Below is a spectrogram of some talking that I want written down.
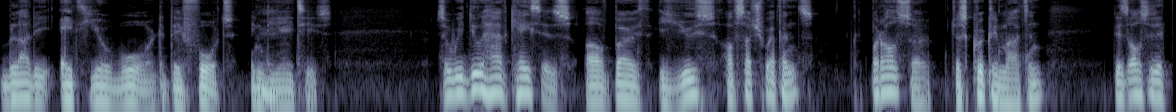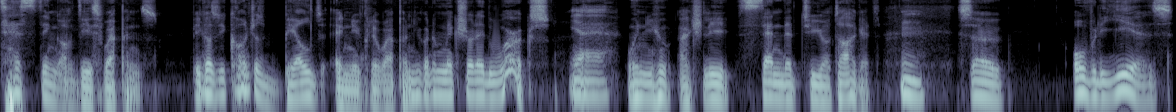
bloody eight year war that they fought in the 80s. So we do have cases of both use of such weapons, but also, just quickly, Martin, there's also the testing of these weapons. Because you can't just build a nuclear weapon, You've got to make sure that it works yeah yeah when you actually send it to your target. So, over the years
